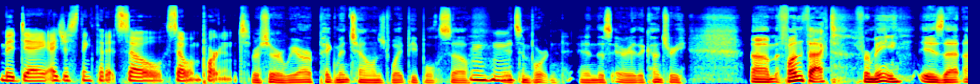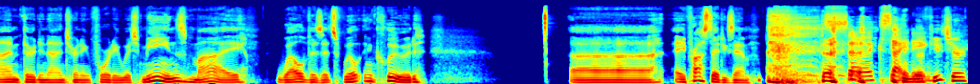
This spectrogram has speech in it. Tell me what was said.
midday. I just think that it's so, so important. for sure. We are pigment challenged white people, so Mhm. it's important in this area of the country. Um, fun fact for me is that I'm 39 turning 40, which means my well visits will include uh, a prostate exam. So exciting. in the future.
